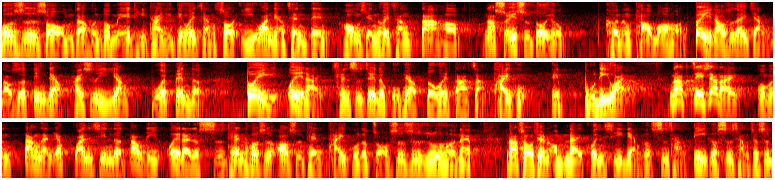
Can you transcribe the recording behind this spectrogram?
或者是说，我们在很多媒体，他一定会讲说一万两千点风险非常大哈，那随时都有可能泡沫哈。对老师来讲，老师的定调还是一样不会变的。对于未来全世界的股票都会大涨，台股也不例外。那接下来我们当然要关心的，到底未来的十天或是二十天台股的走势是如何呢？那首先我们来分析两个市场，第一个市场就是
